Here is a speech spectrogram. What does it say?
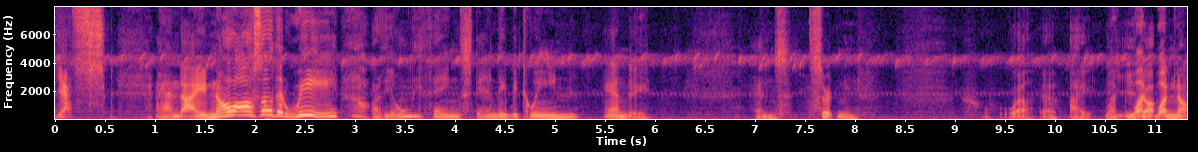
Yes. And I know also that we are the only thing standing between Andy and certain. Well, uh, I. What? you what? don't. what? No,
